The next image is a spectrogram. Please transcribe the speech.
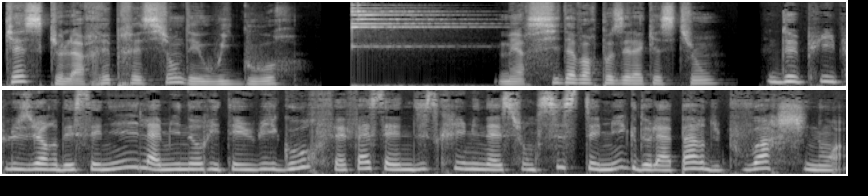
Qu'est-ce que la répression des Ouïghours? Merci d'avoir posé la question. Depuis plusieurs décennies, la minorité ouïghour fait face à une discrimination systémique de la part du pouvoir chinois.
